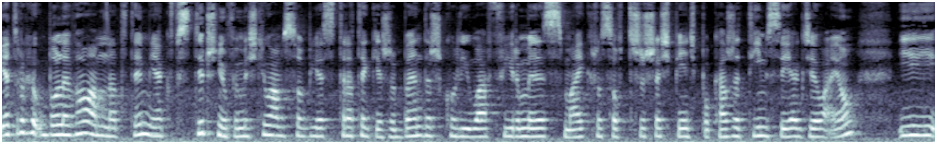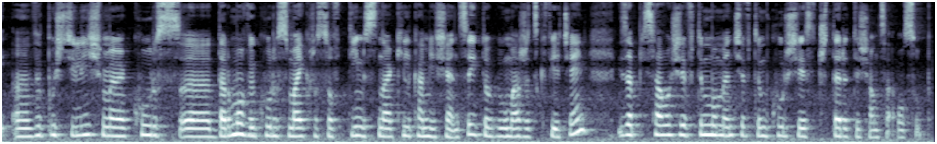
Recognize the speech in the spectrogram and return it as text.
Ja trochę ubolewałam nad tym, jak w styczniu wymyśliłam sobie strategię, że będę szkoliła firmy z Microsoft 365, pokażę Teamsy, jak działają. I e, wypuściliśmy kurs, e, darmowy kurs Microsoft Teams na kilka miesięcy, i to był marzec, kwiecień. I zapisało się w tym momencie, w tym kursie jest 4000 osób.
